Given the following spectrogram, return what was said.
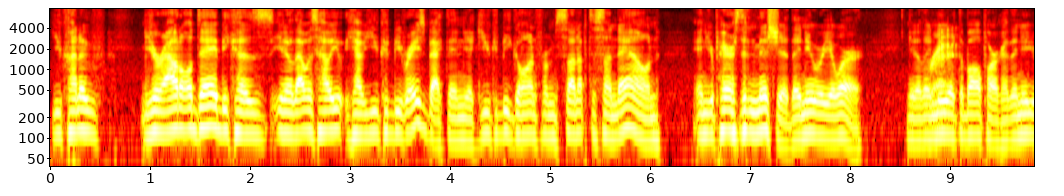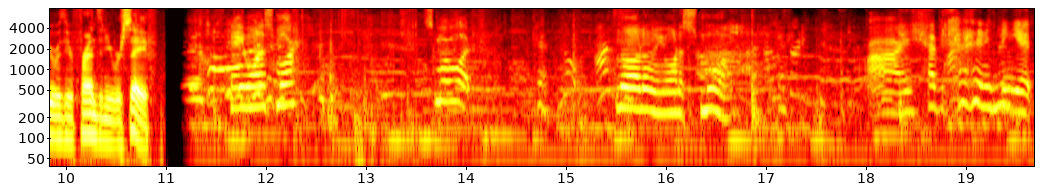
you kind of you're out all day because you know that was how you how you could be raised back then. Like you could be gone from sun up to sundown, and your parents didn't miss you. They knew where you were. You know, they knew you were at the ballpark, or they knew you were with your friends and you were safe. Hey, you want a s'more? S'more what? No, no, you want a s'more. I haven't had anything yet,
